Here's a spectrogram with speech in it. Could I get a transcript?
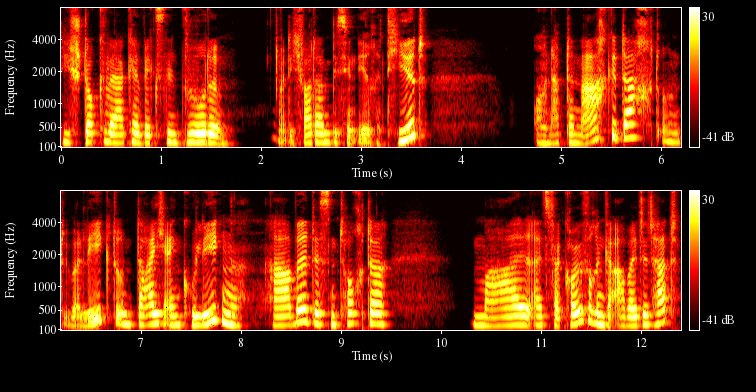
die Stockwerke wechseln würde. Und ich war da ein bisschen irritiert und habe dann nachgedacht und überlegt und da ich einen Kollegen habe, dessen Tochter mal als Verkäuferin gearbeitet hat,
